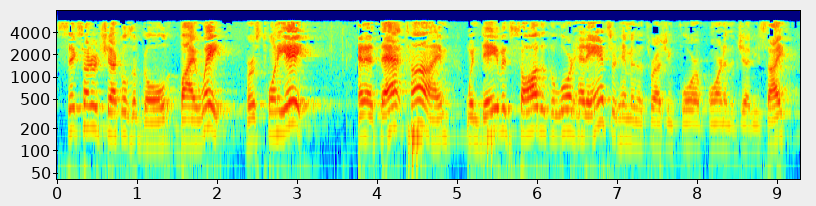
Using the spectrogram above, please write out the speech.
600 shekels of gold by weight. Verse 28. And at that time, when David saw that the Lord had answered him in the threshing floor of Ornan the Jebusite,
